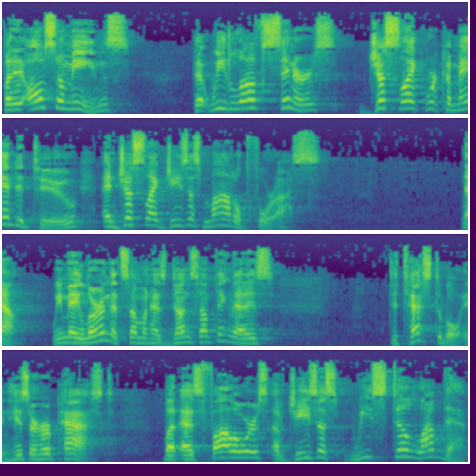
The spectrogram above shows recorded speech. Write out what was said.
But it also means that we love sinners just like we're commanded to and just like Jesus modeled for us. Now, we may learn that someone has done something that is detestable in his or her past, but as followers of Jesus, we still love them.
